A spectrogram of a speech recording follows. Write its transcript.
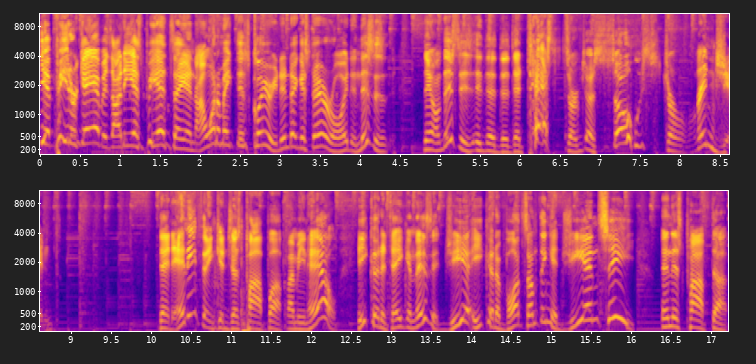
Yeah, Peter Gammons on ESPN saying, I want to make this clear. He didn't take a steroid. And this is, you know, this is, the, the, the tests are just so stringent that anything can just pop up. I mean, hell, he could have taken this at G he could have bought something at GNC and this popped up.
